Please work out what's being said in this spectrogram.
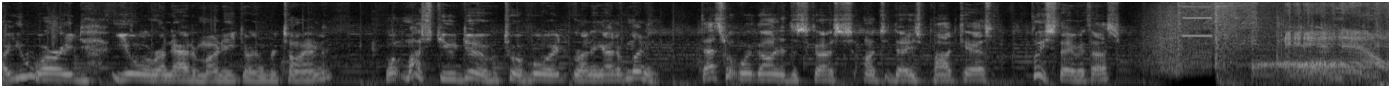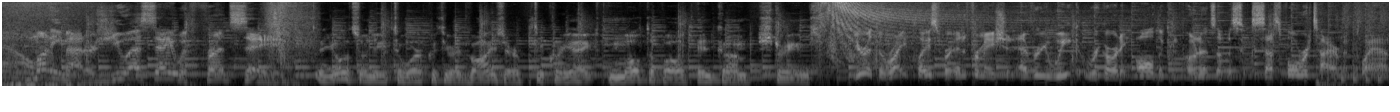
Are you worried you will run out of money during retirement? What must you do to avoid running out of money? That's what we're going to discuss on today's podcast. Please stay with us. And now, Money Matters USA with Fred Sage. And you also need to work with your advisor to create multiple income streams. You're at the right place for information every week regarding all the components of a successful retirement plan.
